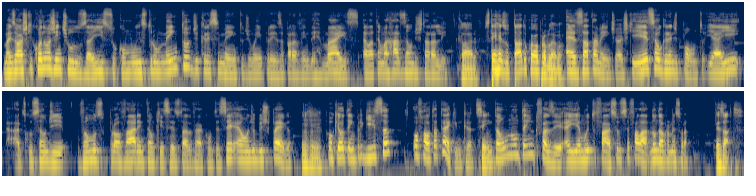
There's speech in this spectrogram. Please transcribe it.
Mas eu acho que quando a gente usa isso como um instrumento de crescimento de uma empresa para vender mais, ela tem uma razão de estar ali. Claro. Se tem resultado, qual é o problema? É, exatamente. Eu acho que esse é o grande ponto. E aí, a discussão de vamos provar então que esse resultado vai acontecer é onde o bicho pega. Uhum. Porque eu tenho preguiça ou falta técnica. Sim. Então não tem o que fazer. Aí é muito fácil você falar, não dá para mensurar. Exato.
